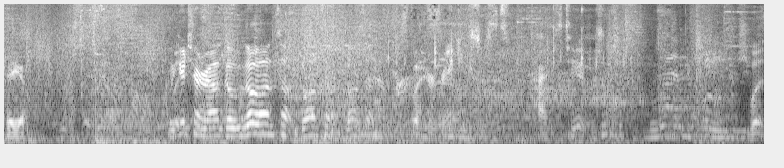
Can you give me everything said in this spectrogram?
There you go. We can turn around. Go, go on some. Go on some. Go on some. But her range is just times two. What?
